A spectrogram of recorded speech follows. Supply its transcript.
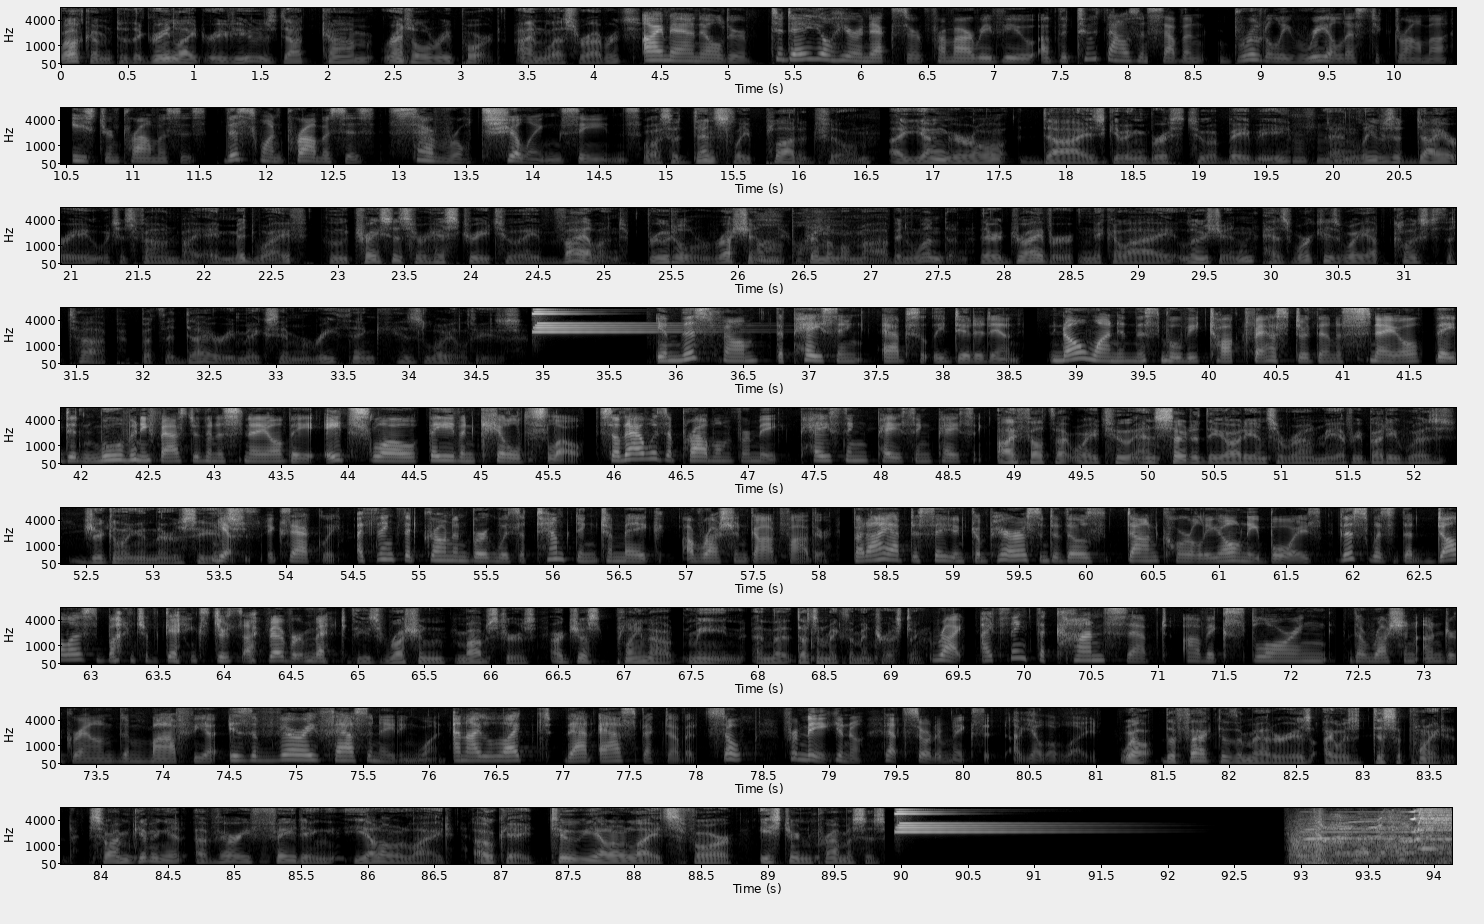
Welcome to the GreenlightReviews.com rental report. I'm Les Roberts. I'm Ann Elder. Today you'll hear an excerpt from our review of the 2007 brutally realistic drama Eastern Promises. This one promises several chilling scenes. Well, it's a densely plotted film. A young girl dies giving birth to a baby Mm-hmm. and leaves a diary, which is found by a midwife who traces her history to a violent, brutal Russian Oh, criminal mob in London. Their driver, Nikolai Luzhin, has worked his way up close to the top, but the diary makes him rethink his loyalties. In this film, the pacing absolutely did it in. No one in this movie talked faster than a snail. They didn't move any faster than a snail. They ate slow. They even killed slow. So that was a problem for me. Pacing, pacing, pacing. I felt that way too, and so did the audience around me. Everybody was jiggling in their seats. Yes, exactly. I think that Cronenberg was attempting to make a Russian godfather. But I have to say, in comparison to those Don Corleone boys, this was the dullest bunch of gangsters I've ever met. These Russian mobsters are just plain out mean, and that doesn't make them interesting. Right. I think the concept of exploring the Russian underground, the mafia, is a very fascinating one. And I liked that aspect of it. So for me, you know, that sort of makes it a yellow light. Well, the fact of the matter is, I was disappointed. So I'm giving it a very fading yellow light. Okay, two yellow lights for Eastern Promises.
